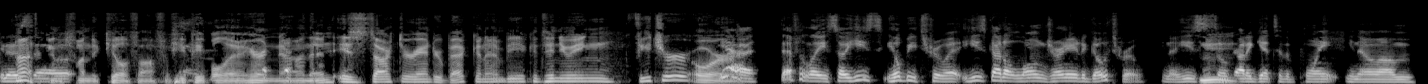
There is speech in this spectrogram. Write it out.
You know, Huh, it's kind of fun to kill off a few people uh, here and now and then. Is Dr. Andrew Beck going to be a continuing feature or? yeah, definitely. So he's he'll be through it. He's got a long journey to go through. You know, he's still Mm. got to get to the point. You know, um,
